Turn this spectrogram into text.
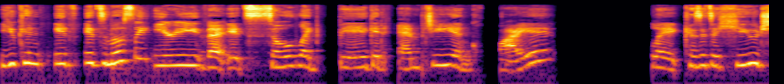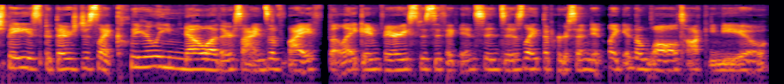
you can it, it's mostly eerie that it's so like big and empty and quiet like because it's a huge space but there's just like clearly no other signs of life but like in very specific instances like the person like in the wall talking to you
